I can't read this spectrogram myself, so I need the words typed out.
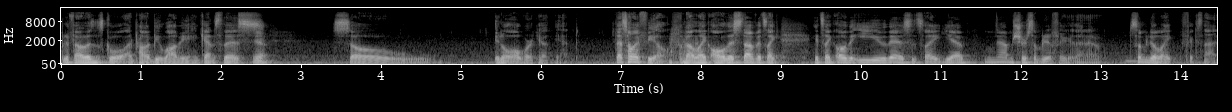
But if I was in school, I'd probably be lobbying against this. Yeah. So it'll all work out in the end. That's how I feel about like all this stuff. It's like it's like oh the EU this. It's like yeah, I'm sure somebody will figure that out. Somebody will like fix that.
